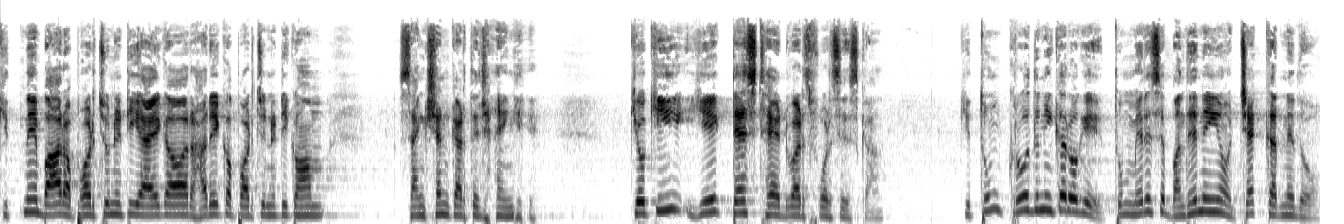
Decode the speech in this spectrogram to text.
कितने बार अपॉर्चुनिटी आएगा और हर एक अपॉर्चुनिटी को हम सैंक्शन करते जाएँगे। क्योंकि ये एक टेस्ट है एडवर्स फोर्सेस का, कि तुम क्रोध नहीं करोगे, तुम मेरे से बंधे नहीं हो चेक करने दो।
